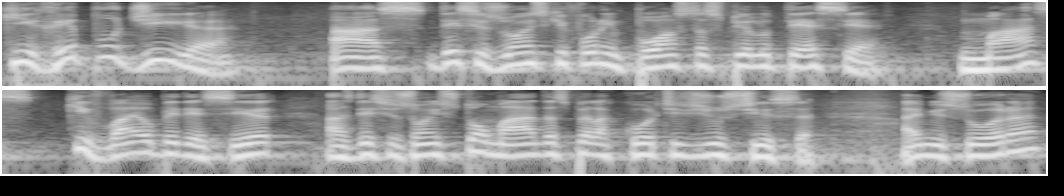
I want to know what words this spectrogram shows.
que repudia as decisões que foram impostas pelo TSE, mas que vai obedecer às decisões tomadas pela Corte de Justiça. A emissora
